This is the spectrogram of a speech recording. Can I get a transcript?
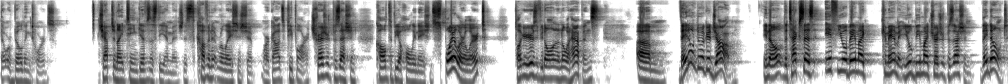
that we're building towards? Chapter 19 gives us the image this covenant relationship where God's people are a treasured possession called to be a holy nation. Spoiler alert, plug your ears if you don't want to know what happens. Um, they don't do a good job. You know, the text says, if you obey my commandment, you'll be my treasured possession. They don't.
